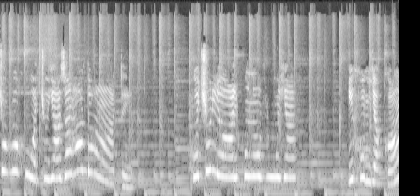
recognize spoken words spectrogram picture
чого хочу я загадати. Хочу ляльку нову я і хом'яка,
